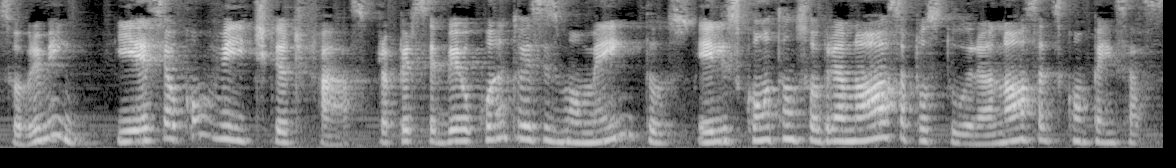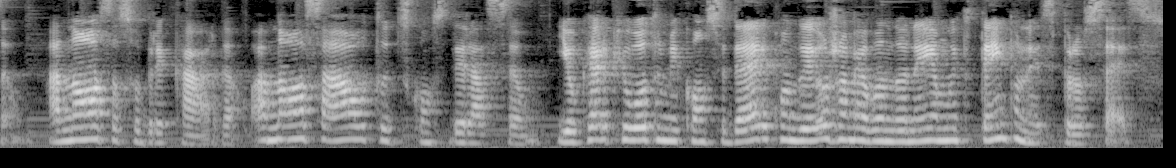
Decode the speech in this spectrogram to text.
sobre mim. E esse é o convite que eu te faço para perceber o quanto esses momentos eles contam sobre a nossa postura, a nossa descompensação, a nossa sobrecarga, a nossa autodesconsideração. E eu quero que o outro me considere quando eu já me abandonei há muito tempo nesse processo.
